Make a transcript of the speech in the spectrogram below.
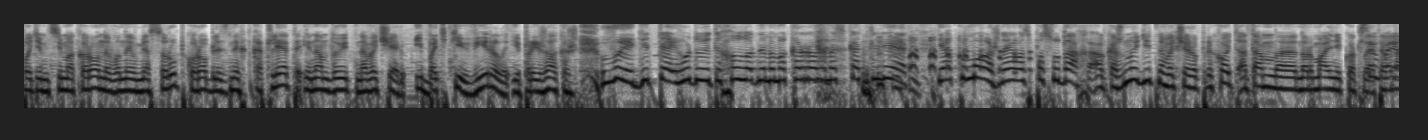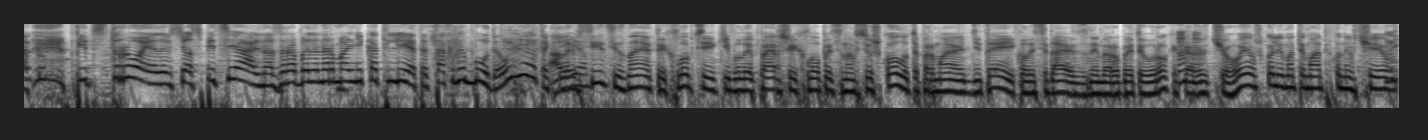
Потім ці макарони вони в м'ясорубку роблять з них котлети і нам дають на вечерю. І батьки вірили і приїжджали, кажуть, ви дітей годуєте холодними макаронами з котлет. Як можна? Я вас по судах. А кажу, ну йдіть на вечерю, приходь, а там е, нормальні котлети. Вона. Підстроїли все спеціально, зробили нормальні котлети. Так не буде. О, є такі. Але є. всі ці, знаєте, хлопці, які були перший хлопець на всю школу, тепер мають дітей, і коли сідають з ними робити уроки, кажуть, чого я в школі математику не вчив.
